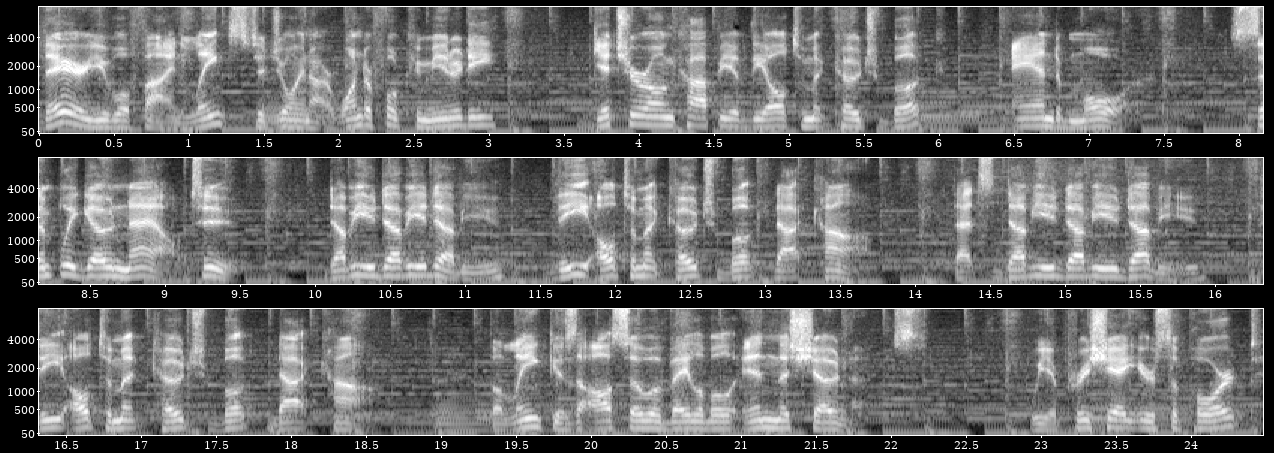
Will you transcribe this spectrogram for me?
There, you will find links to join our wonderful community, get your own copy of the Ultimate Coach book, and more. Simply go now to www.theultimatecoachbook.com. That's www.theultimatecoachbook.com. The link is also available in the show notes. We appreciate your support.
